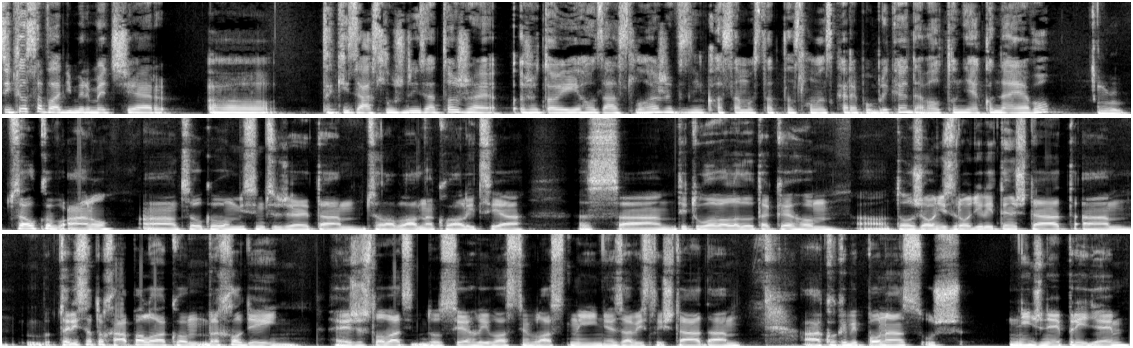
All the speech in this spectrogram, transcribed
Cítil sa Vladimír Mečiar uh, taký záslužný za to, že, že to je jeho zásluha, že vznikla samostatná Slovenská republika? Dával to nejako najavo? Celkovo áno a celkovo myslím si, že aj tá celá vládna koalícia sa titulovala do takého toho, že oni zrodili ten štát a vtedy sa to chápalo ako vrchol dejín. Hej, že Slováci dosiahli vlastne vlastný nezávislý štát a, a ako keby po nás už nič nepríde.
